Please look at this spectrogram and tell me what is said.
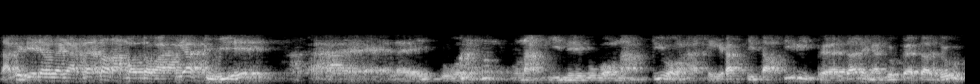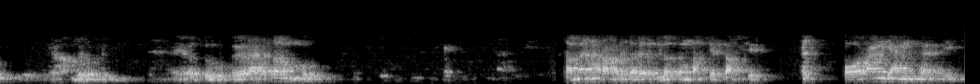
Tapi dia udah ngerti orang mau coba kia duit. Lah iku nabi ini iku wong nabi wong akhirat ditafsiri bahasa dengan gue bahasa tuh. Ayo tuh, ora ketemu. Sama arah percaya dulu tentang tafsir tafsir. Orang yang baik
